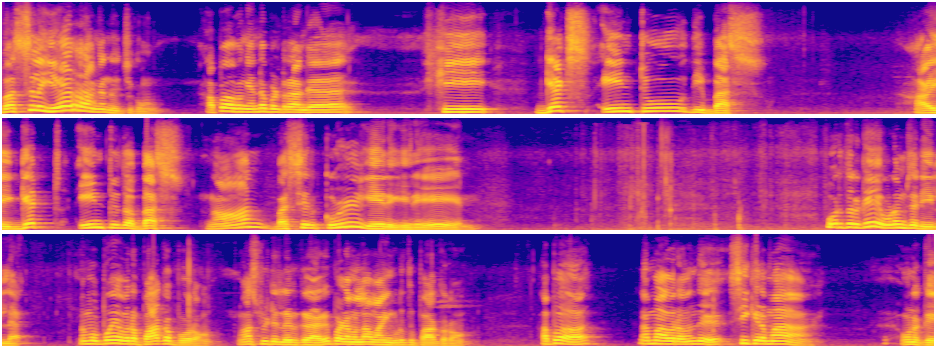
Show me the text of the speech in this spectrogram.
பஸ்ஸில் ஏறுறாங்கன்னு வச்சுக்கோங்க. அப்போ அவங்க என்ன பண்ணுறாங்க he gets into the bus I get into the bus நான் பஸ்ஸிற்குள் ஏறுகிறேன். ஒருத்தருக்கு உடம்பு சரியில்லை. நம்ம போய் அவரை பார்க்க போகிறோம் ஹாஸ்பிட்டலில் இருக்கிறாரு பழமெல்லாம் வாங்கி கொடுத்து பார்க்குறோம். அப்போது நம்ம அவரை வந்து சீக்கிரமாக உனக்கு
